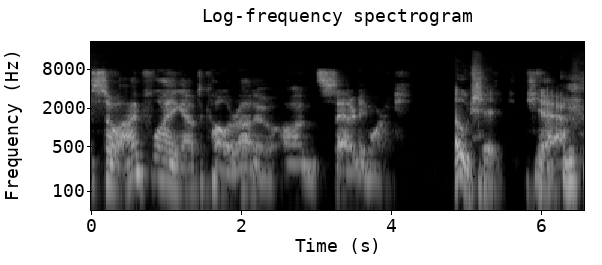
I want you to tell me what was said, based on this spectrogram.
So I'm flying out to Colorado on Saturday morning. oh shit! Yeah,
